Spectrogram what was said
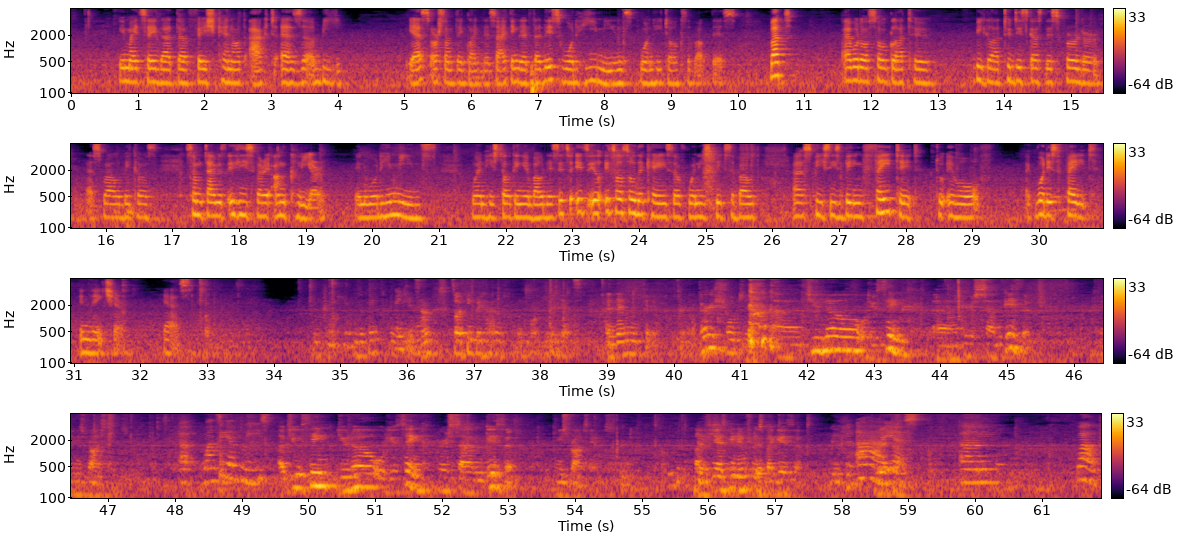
we might say that the fish cannot act as a bee. Yes or something like this. I think that that is what he means when he talks about this. But i would also glad to be glad to discuss this further as well because sometimes he's very unclear in what he means when he's talking about this it's it's it's also the case of when he speaks about uh, species being fated to evolve like what is fate in nature yes Is it okay? Thank you. So I think we have one more here, yes. And then Philip. Very shortly, uh, do you know or do you think uh, here's Sam Goethe in his writings? Uh, once again, please. Uh, do you think, do you know or do you think here's Sam Goethe in his writings? Like if he has been influenced by Goethe. ah Yeah. yes um, well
